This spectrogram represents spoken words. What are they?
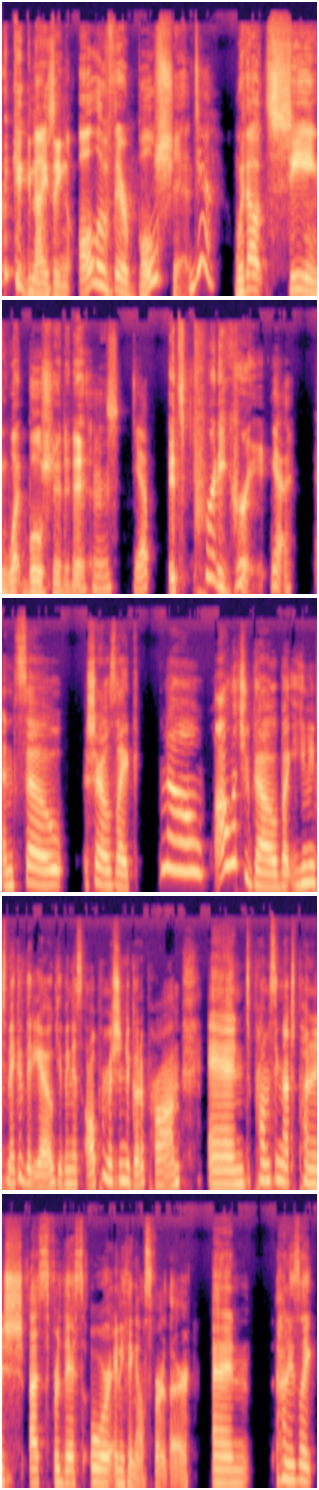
recognizing all of their bullshit Yeah. Without seeing what bullshit it is. Mhm. Yep. It's pretty great. Yeah. And so Cheryl's like, no, I'll let you go, but you need to make a video giving us all permission to go to prom and promising not to punish us for this or anything else further. And Honey's like,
